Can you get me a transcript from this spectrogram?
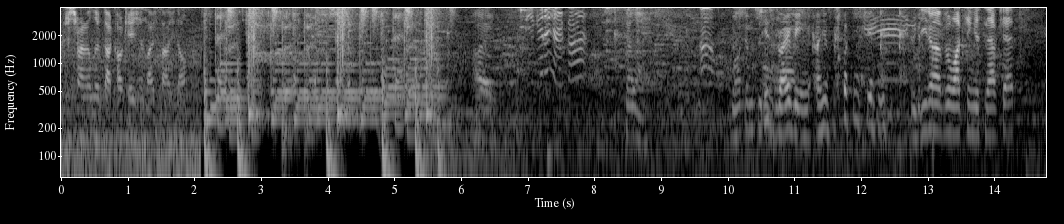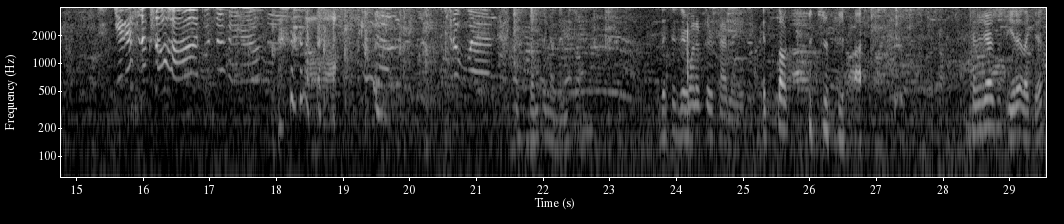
we're just trying to live that Caucasian lifestyle, you know? Hi. Did you get a haircut? Stella. Oh. Welcome to She's the driving. Are you fucking Do you know I've been watching your Snapchats? You guys look so hot. What the hell? Should've went. Dumpling a dim sum? This is one of their family. It's stuck. it's really hot. Can you guys just eat it like this?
